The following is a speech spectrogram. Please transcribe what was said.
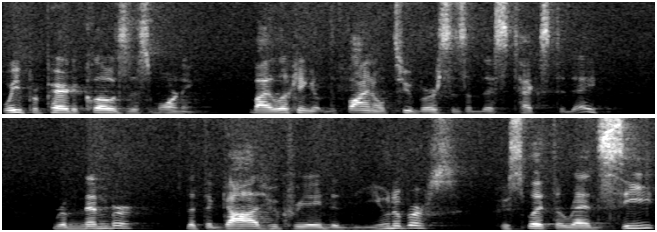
we prepare to close this morning, by looking at the final two verses of this text today. Remember that the God who created the universe, who split the Red Sea,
